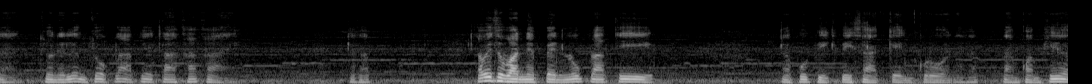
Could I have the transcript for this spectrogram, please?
นะช่วยในเรื่องโชคลาภเมตตาค้าขายนะครับท้าวเวสสุวรรณเนี่ยเป็นรูปลักษณ์ที่ พูดผีปีศาจเก่งกลัวนะครับ ตามความเชื่อ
